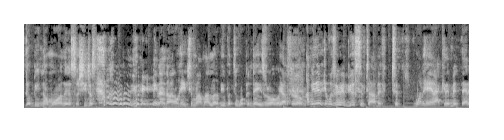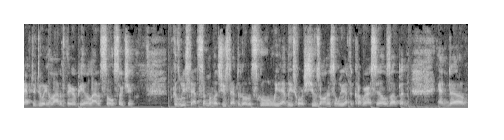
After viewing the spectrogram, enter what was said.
There'll be no more of this." And she just, "You hate me?" And I know I don't hate you, Mom. I love you, but the whooping days are over. Yes, they're over. I mean, it, it was very abusive, Tom. If to one hand, I can admit that after doing a lot of therapy and a lot of soul searching because we used to have some of us used to have to go to school and we'd have these horseshoes on us and we'd have to cover ourselves up and and um,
